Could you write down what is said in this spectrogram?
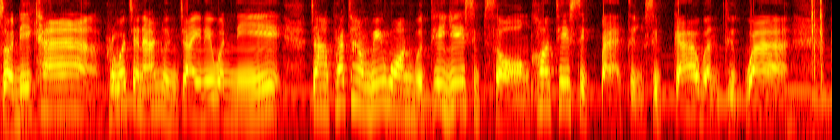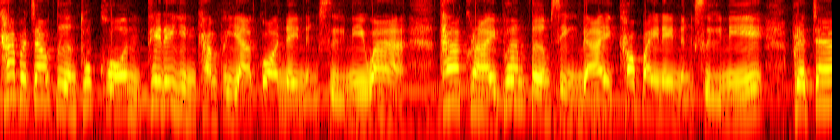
สวัสดีค่ะ พระวจนะหนุนใจในวันนี้ จากพระธรรมวิวรณ์บทที่ 22 ข้อที่ 18 ถึง 19 บันทึกว่า ข้าพเจ้าเตือนทุกคนที่ได้ยินคำพยากรณ์ในหนังสือนี้ว่า ถ้าใครเพิ่มเติมสิ่งใดเข้าไปในหนังสือนี้ พระเจ้า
